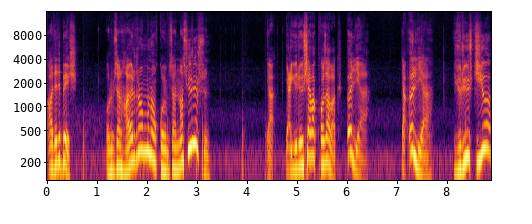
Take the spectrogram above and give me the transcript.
adedi 5. Oğlum sen hayırdır amına koyayım sen nasıl yürüyorsun? Ya ya yürüyüşe bak poza bak. Öl ya. Ya öl ya. Yürüyüş Gio.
